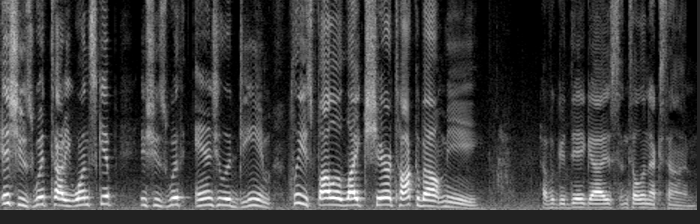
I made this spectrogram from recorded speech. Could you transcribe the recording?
Issues with Toddie One Skip. Issues with Angela Deem. Please follow, like, share, talk about me. Have a good day, guys. Until the next time.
